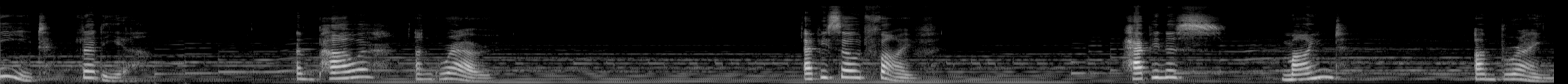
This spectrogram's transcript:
Meet Lydia. Empower and Grow. Episode 5 Happiness, Mind, and Brain.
